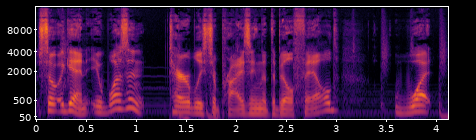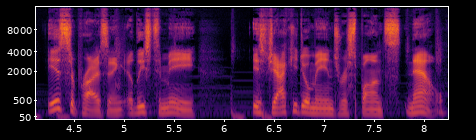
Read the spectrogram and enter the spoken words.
So again, it wasn't terribly surprising that the bill failed. What is surprising, at least to me, is Jackie Domain's response now.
